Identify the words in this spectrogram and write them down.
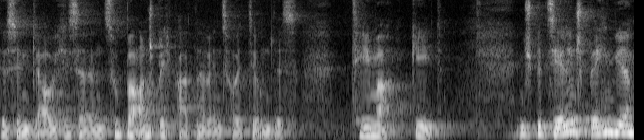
Deswegen glaube ich, ist er ein super Ansprechpartner, wenn es heute um das Thema geht. Im Speziellen sprechen wir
